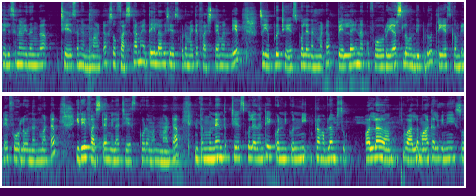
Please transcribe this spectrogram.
తెలిసిన విధంగా చేశాను అనమాట సో ఫస్ట్ టైం అయితే ఇలాగ చేసుకోవడం అయితే ఫస్ట్ టైం అండి. సో ఎప్పుడు చేసుకోలేదనమాట పెళ్ళై నాకు ఫోర్ ఇయర్స్లో ఉంది ఇప్పుడు. త్రీ ఇయర్స్ కంప్లీట్ అయ్యి ఫోర్లో ఉందనమాట ఇదే ఫస్ట్ టైం ఇలా చేసుకోవడం అనమాట ఇంతకుముందే ఎందుకు చేసుకోలేదంటే కొన్ని కొన్ని ప్రాబ్లమ్స్ వాళ్ళ వాళ్ళ మాటలు విని సో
